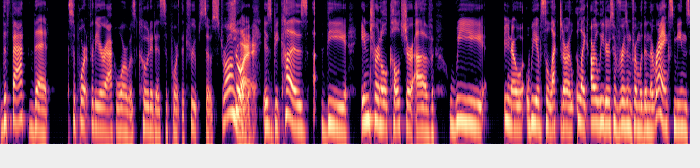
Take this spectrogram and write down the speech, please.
the fact that support for the Iraq war was coded as support the troops so strongly sure. is because uh, the internal culture of we you know we have selected our like our leaders have risen from within the ranks means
